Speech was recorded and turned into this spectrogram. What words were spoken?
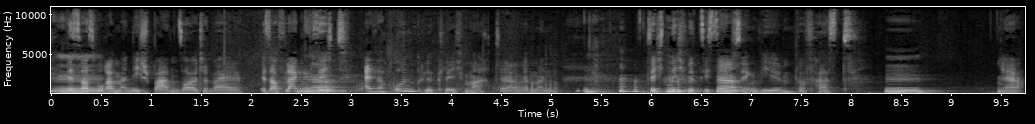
mm. ist was, woran man nicht sparen sollte, weil es auf lange ja. Sicht einfach unglücklich macht, ja, wenn man sich nicht mit sich selbst irgendwie befasst. Mm. Ja.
